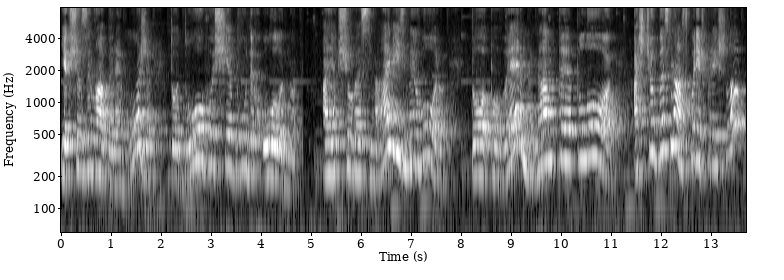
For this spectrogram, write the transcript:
Якщо зима переможе, то довго ще буде холодно. А якщо весна візьме гору, то поверне нам тепло. А щоб весна скоріш прийшла,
